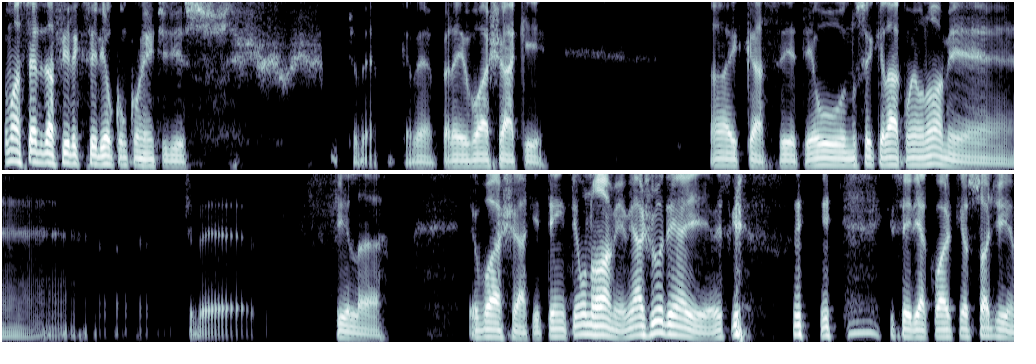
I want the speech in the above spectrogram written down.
Uma série da fila que seria o concorrente disso. Deixa eu ver. Quer ver? Peraí, vou achar aqui. Ai, cacete. Eu não sei que lá, como é o nome? É... Deixa eu ver. Fila. Eu vou achar aqui. Tem, tem um nome. Me ajudem aí. Eu esqueci. que seria qual? Que é só de.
